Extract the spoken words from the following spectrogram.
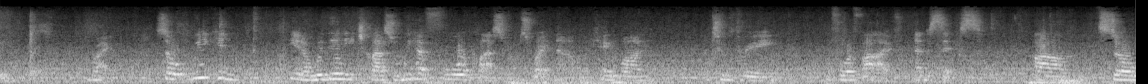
300. Right. So we can, you know, within each classroom, we have four classrooms right now, a K1, a 2, 3, a 4, 5, and a 6. Um, So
